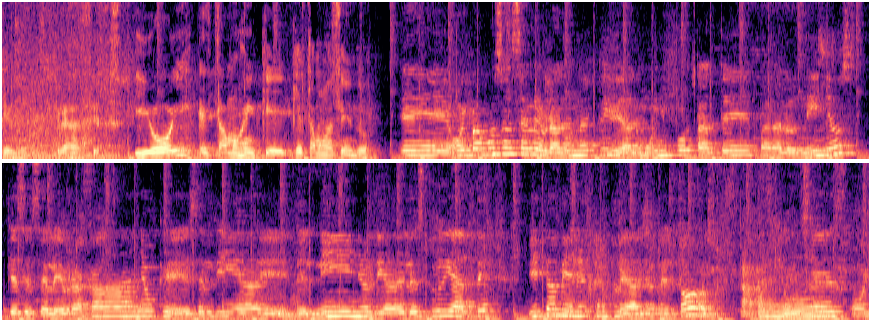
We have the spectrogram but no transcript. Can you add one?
Qué bien, gracias. ¿Y hoy estamos en qué? ¿Qué estamos haciendo? Eh, hoy vamos a celebrar una actividad muy importante para los niños que se celebra cada año, que es el Día de- del Niño, el Día del Estudiante y también el cumpleaños de todos. Entonces hoy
